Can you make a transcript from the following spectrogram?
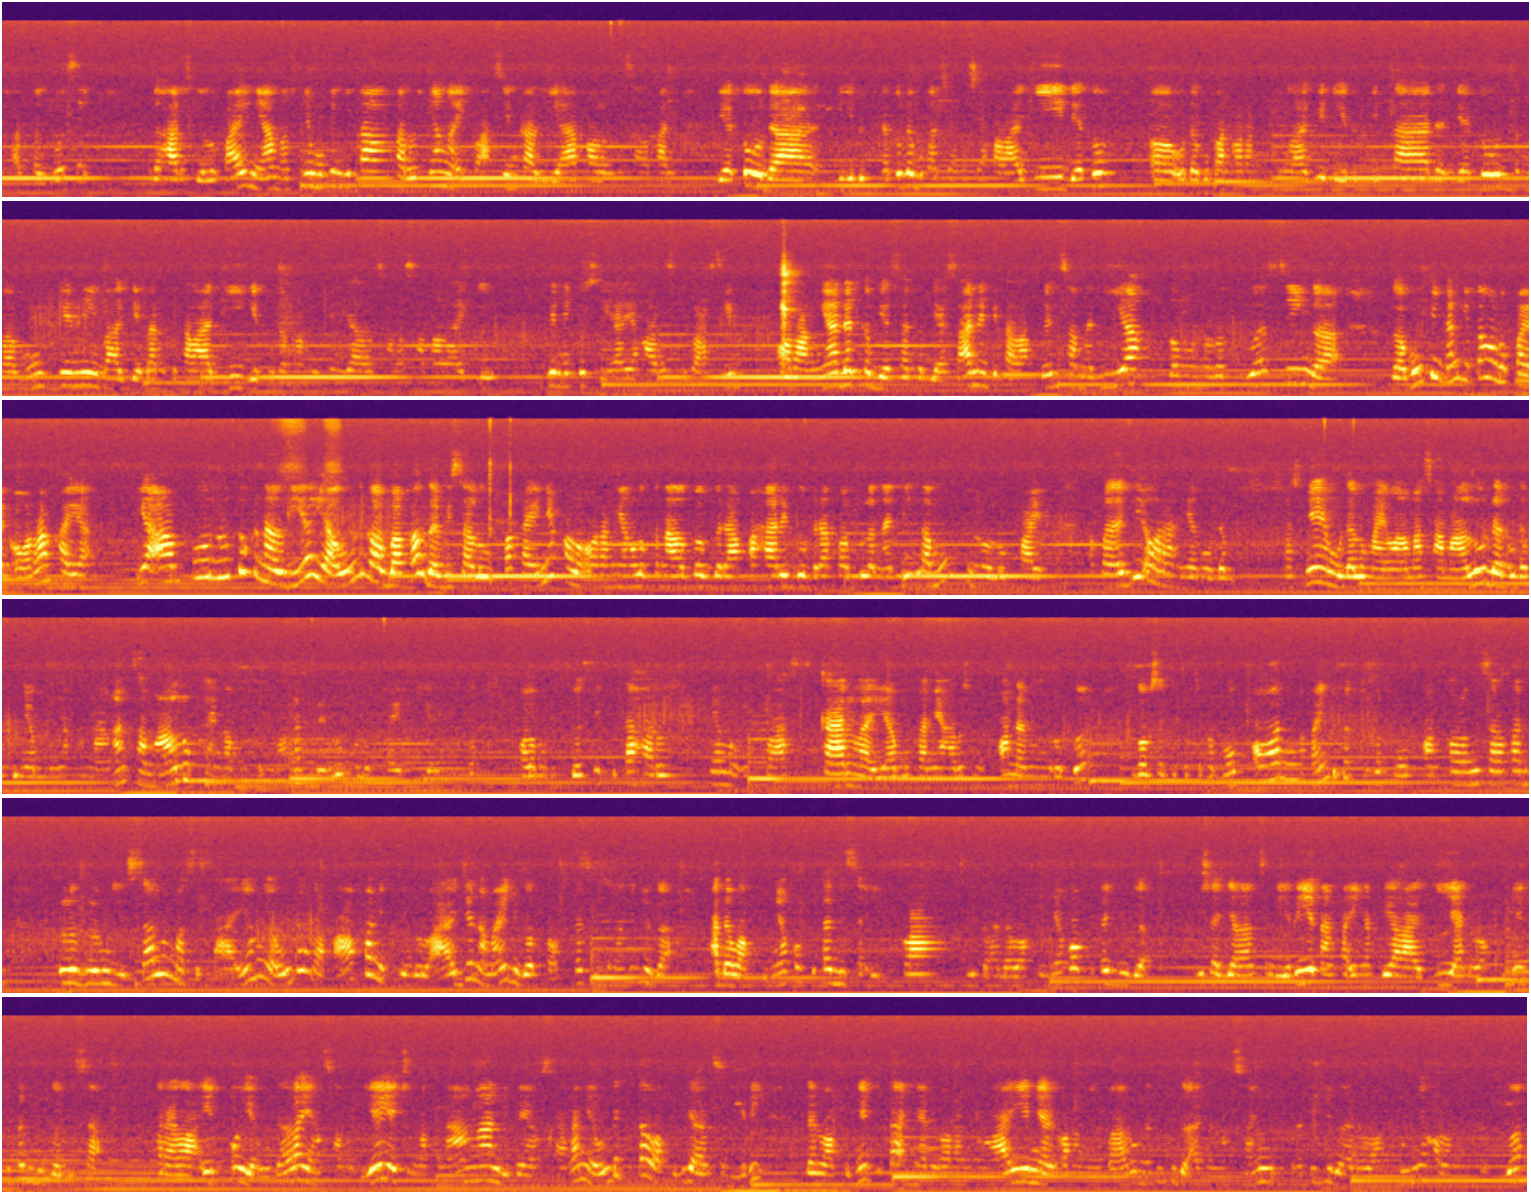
nggak harus dilupain ya maksudnya mungkin kita harusnya nggak ikhlasin kali ya kalau misalkan dia tuh udah di hidup kita tuh udah bukan siapa-siapa lagi. Dia tuh uh, udah bukan orang penting lagi di hidup kita. Dan dia tuh udah nggak mungkin nih bahagia bareng kita lagi gitu udah nggak mungkin jalan sama-sama lagi. Mungkin itu sih ya yang harus dikasih orangnya dan kebiasaan-kebiasaan yang kita lakuin sama dia. Kalau menurut gue sih nggak nggak mungkin kan kita ngelupain orang kayak ya ampun lu tuh kenal dia ya lu nggak bakal udah bisa lupa. Kayaknya kalau orang yang lu kenal beberapa hari beberapa bulan aja nggak mungkin lu lupain. Apalagi orang yang udah maksudnya yang udah lumayan lama sama lu dan udah punya banyak kenangan sama lu kayak nggak mungkin banget deh lu melupain dia gitu. Kalau menurut gue sih kita harusnya mengikhlaskan lah ya bukannya harus move on. Dan menurut gue nggak usah cepet-cepet move on. Ngapain cepet-cepet move on? Kalau misalkan lu belum bisa lu masih sayang ya udah nggak apa-apa nikmatin dulu aja. Namanya juga proses gitu. Nanti juga ada waktunya kok kita bisa ikhlas gitu. Ada waktunya kok kita juga bisa jalan sendiri tanpa ingat dia lagi. Ada waktunya kita juga bisa merelain oh ya udahlah yang sama dia ya cuma kenangan gitu. Yang sekarang ya udah kita waktunya jalan sendiri. Dan waktunya kita nyari orang yang lain nyari orang yang baru. Nanti juga ada masanya berarti juga ada waktunya. Kalau menurut gua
